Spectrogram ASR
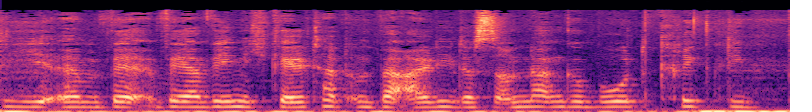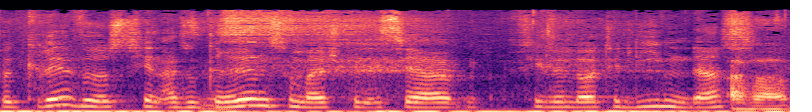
die, ähm, wer, wer wenig Geld hat und bei Aldi das Sonderangebot kriegt, die Grillwürstchen, also Grillen zum Beispiel, ist ja, viele Leute lieben das. aber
